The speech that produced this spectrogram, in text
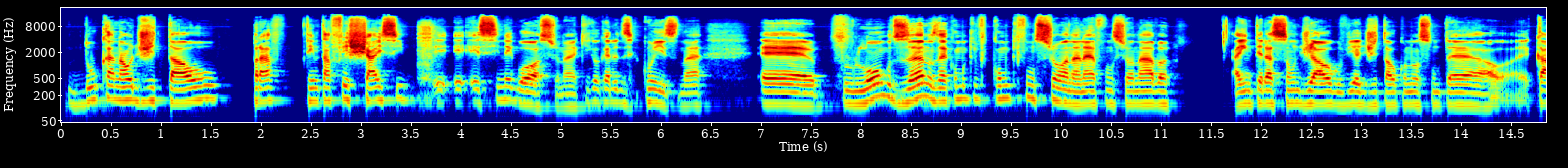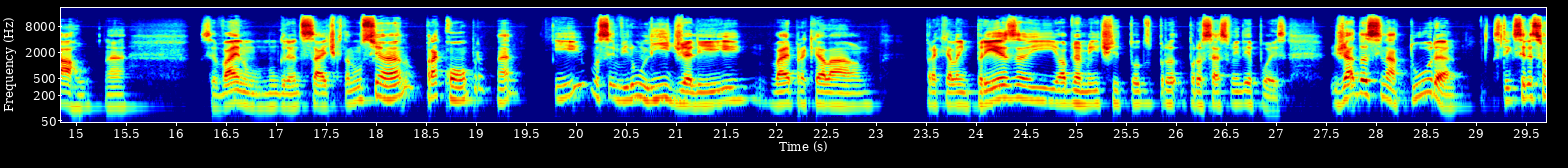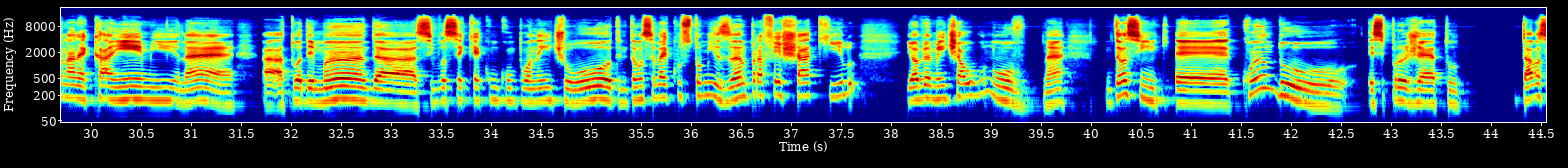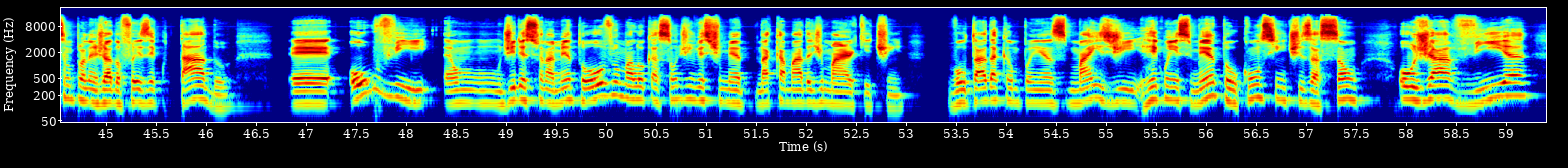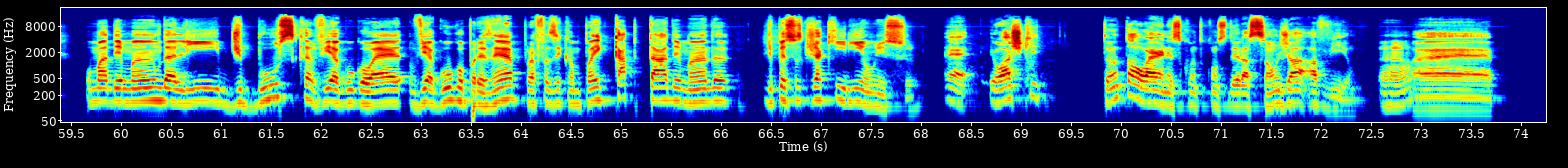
do canal digital para tentar fechar esse, esse negócio, né? O que, que eu quero dizer com isso, né? É, por longos anos, né? Como que, como que funciona, né? Funcionava a interação de algo via digital quando o assunto é, é carro, né? Você vai num, num grande site que está anunciando para compra, né? E você vira um lead ali, vai para aquela para aquela empresa e, obviamente, todo o processo vem depois. Já da assinatura, você tem que selecionar, né, KM, né, a, a, tua demanda, se você quer com um componente ou outro. Então, você vai customizando para fechar aquilo e, obviamente, é algo novo, né? Então, assim, é, quando esse projeto estava sendo planejado ou foi executado, é, houve é, um direcionamento, houve uma alocação de investimento na camada de marketing voltada a campanhas mais de reconhecimento ou conscientização, ou já havia uma demanda ali de busca via Google, via Google por exemplo, para fazer campanha e captar a demanda de pessoas que já queriam isso? É, eu acho que tanto awareness quanto consideração já haviam. Uhum. É,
